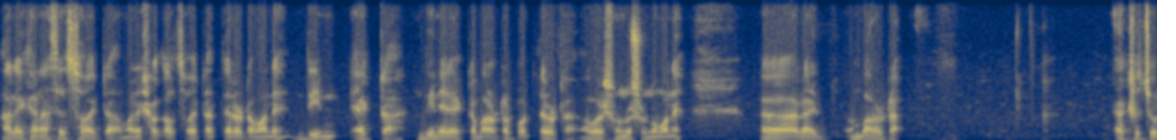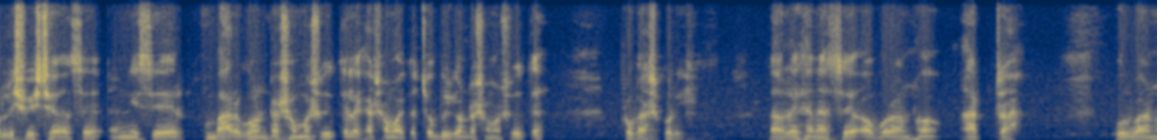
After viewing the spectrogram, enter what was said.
আর এখানে আছে ছয়টা মানে সকাল ছয়টা, তেরোটা মানে দিন একটা। দিনের একটা বারোটার পর তেরোটা, আবার শূন্য শূন্য মানে রাত বারোটা। একশো চল্লিশ পৃষ্ঠে আছে, নিচের বারো ঘণ্টা সময়সূচিতে লেখা সময়কে চব্বিশ ঘণ্টা সময়সূচিতে প্রকাশ করি। তাহলে এখানে আছে অপরাহ্ন আটটা, পূর্বাহ্ন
